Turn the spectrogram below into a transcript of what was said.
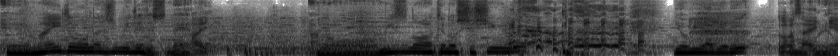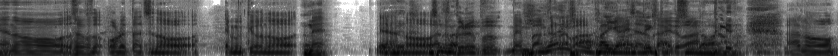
えー毎度おなじみでですね、はい、ー水の当ての指針を 読み上げる最近あのそれこそ俺たちの M 教のね、あの、そうかあのグループメンバーからは、被害者の会ができたっつうんだから あの、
